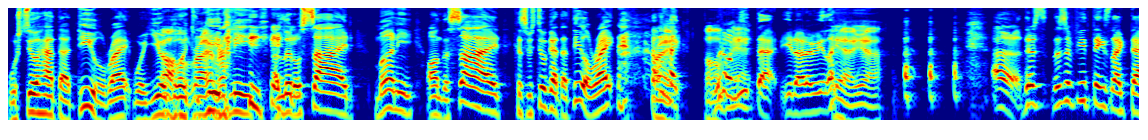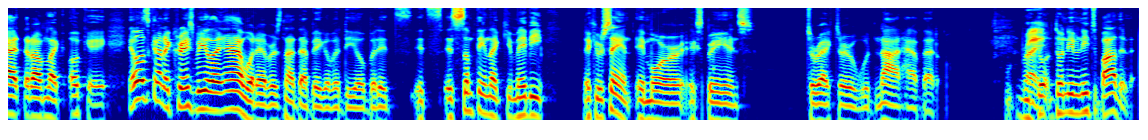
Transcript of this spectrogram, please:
we still have that deal, right? Where you're Oh, going to right, give right. me a little side money on the side because we still got that deal, right? I'm Right. like, Oh, we don't man. need that. You know what I mean? Like, yeah. Yeah. I don't know. There's there's a few things like that that I'm like, okay, you know, it's kind of cringe, but you're like, ah, whatever. It's not that big of a deal, but it's it's it's something like you maybe like you were saying, a more experienced director would not have that. Right. Don't, don't even need to bother that.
